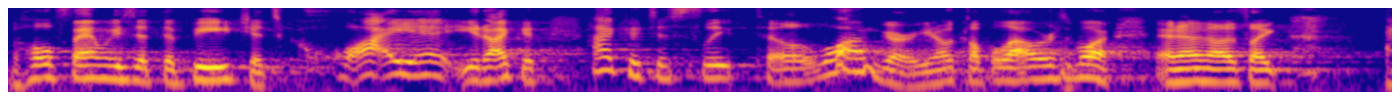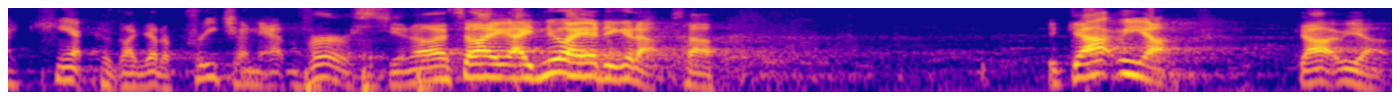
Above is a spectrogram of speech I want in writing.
The whole family's at the beach. It's quiet. You know, I could, I could just sleep till longer, you know, a couple hours more. And then I was like, I can't because I got to preach on that verse, you know. So I, I knew I had to get up. So it got me up. Got me up.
